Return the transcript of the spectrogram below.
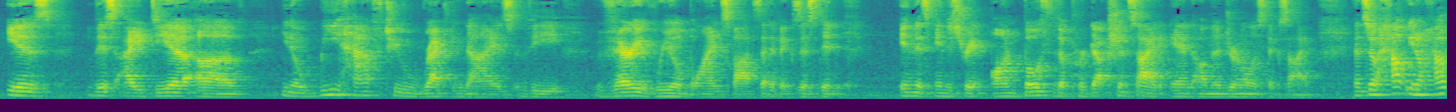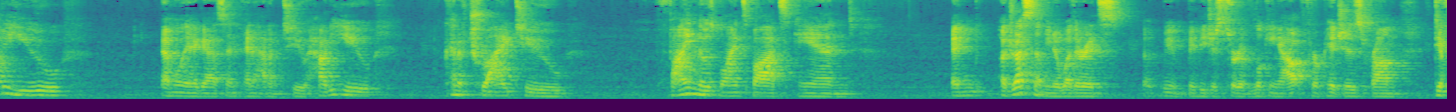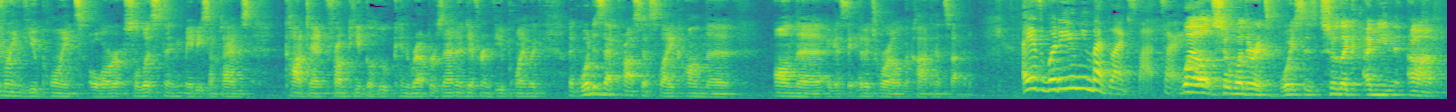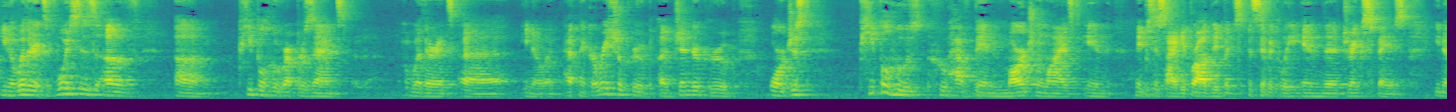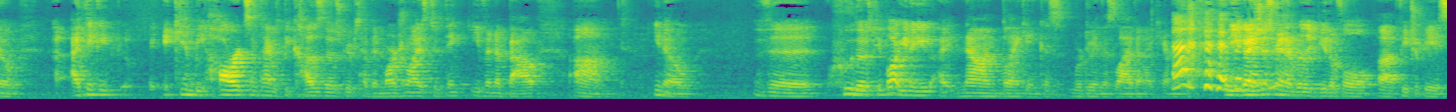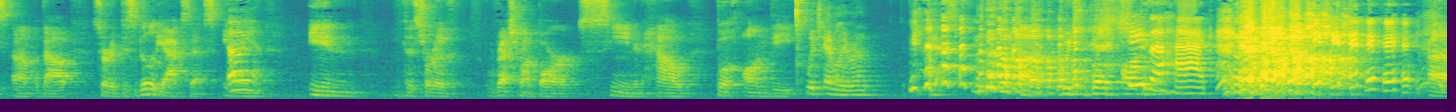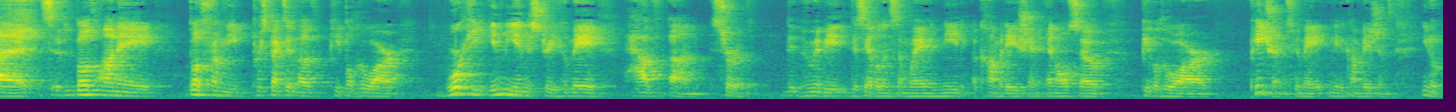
is this idea of you know, we have to recognize the very real blind spots that have existed in this industry on both the production side and on the journalistic side. And so, how you know, how do you, Emily, I guess, and, and Adam too, how do you kind of try to find those blind spots and and address them? You know, whether it's uh, maybe just sort of looking out for pitches from differing viewpoints or soliciting maybe sometimes content from people who can represent a different viewpoint like like what is that process like on the on the i guess the editorial and the content side I guess what do you mean by blind spot? Sorry. well so whether it's voices so like i mean um, you know whether it's voices of um, people who represent whether it's a you know an ethnic or racial group a gender group or just people who's who have been marginalized in maybe society broadly but specifically in the drink space you know I think it, it can be hard sometimes because those groups have been marginalized to think even about, um, you know, the who those people are. You know, you, I, now I'm blanking because we're doing this live and I can't remember. but you guys just ran a really beautiful uh, feature piece um, about sort of disability access in, Oh, yeah. in the sort of restaurant bar scene and how both on the Which Emily wrote. yes, uh, which both on, She's a hack. uh, so both on a both from the perspective of people who are working in the industry who may have um, sort of who may be disabled in some way and need accommodation, and also people who are patrons who may need accommodations. You know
